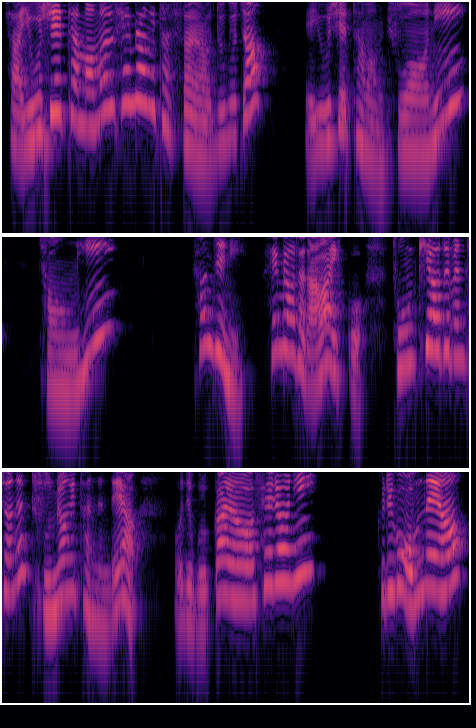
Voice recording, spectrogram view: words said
자, 요시의 탐험은 세명이 탔어요. 누구죠? 예, 요시의 탐험, 주원이, 정희, 선진이. 세명다 나와 있고, 동키 어드벤처는 두 명이 탔는데요. 어디 볼까요? 세련이? 그리고 없네요.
